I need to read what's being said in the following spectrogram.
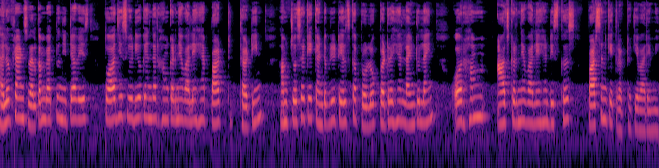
Hello friends, welcome back to Nitya veg तो आज इस वीडियो के अंदर हम करने वाले हैं पार्ट थर्टीन। हम चौसर के कैंटबरी टेल्स का प्रोलॉग पढ़ रहे हैं लाइन टू लाइन, और हम आज करने वाले हैं डिस्कस पार्सन के करैक्टर के बारे में।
